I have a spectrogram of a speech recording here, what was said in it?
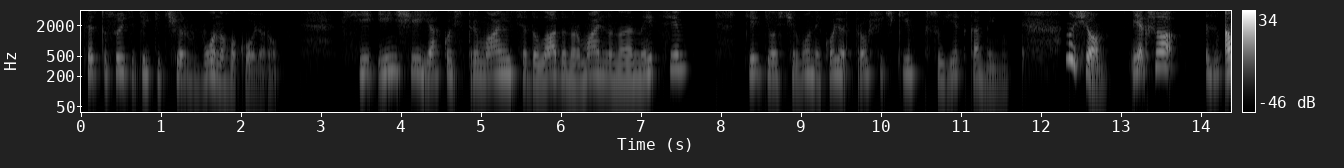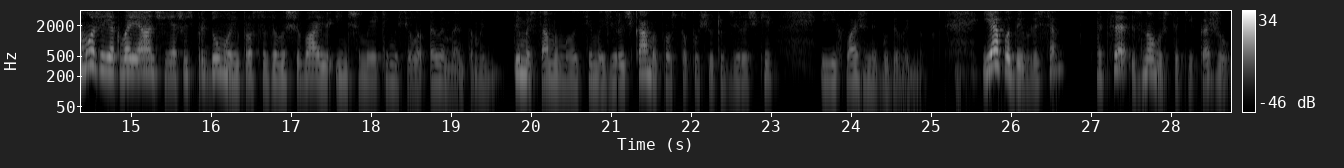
це стосується тільки червоного кольору. Всі інші якось тримаються до ладу нормально на нитці. Тільки ось червоний колір трошечки псує тканину. Ну що, якщо. А може, як варіант, що я щось придумаю і просто завишиваю іншими якимись елементами. Тими ж самими оціми зірочками, просто пущу тут зірочки, і їх майже не буде видно. Я подивлюся, це знову ж таки кажу,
